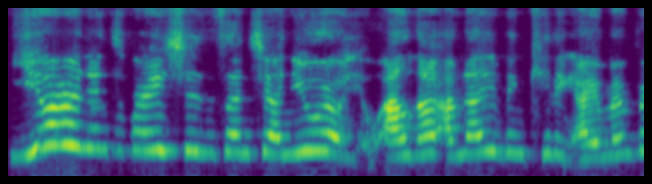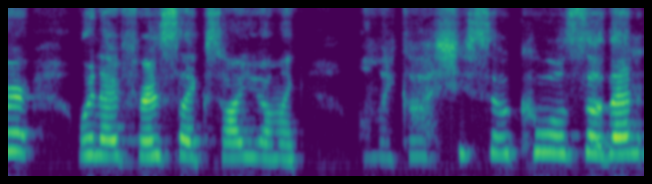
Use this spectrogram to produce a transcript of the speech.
You're an inspiration, Sunshine. You were I'll not I'm not even kidding. I remember when I first like saw you, I'm like, oh my gosh, she's so cool. So then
